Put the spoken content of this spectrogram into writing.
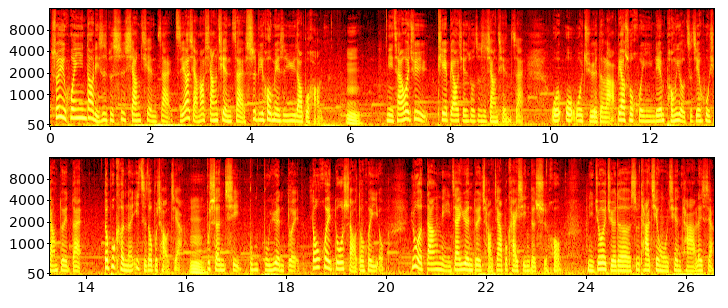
所以婚姻到底是不是镶嵌在？只要想到镶嵌在，势必后面是遇到不好的，嗯，你才会去贴标签说这是镶嵌在。我我我觉得啦，不要说婚姻，连朋友之间互相对待都不可能一直都不吵架，嗯，不生气，不不怨对的，都会多少都会有。如果当你在怨对吵架不开心的时候，你就会觉得是不是他欠我欠他，类似这样，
